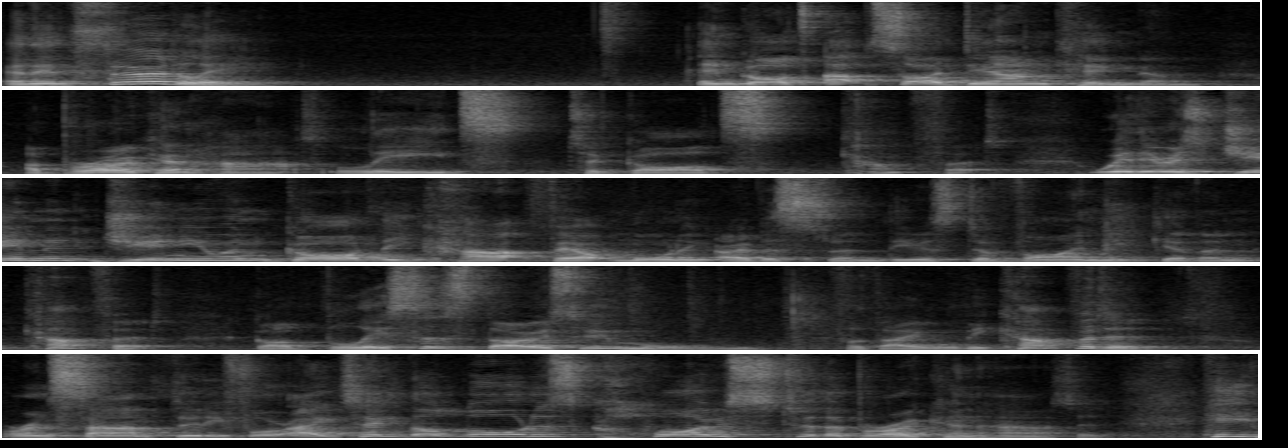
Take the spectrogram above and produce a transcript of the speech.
And then, thirdly, in God's upside down kingdom, a broken heart leads to God's comfort. Where there is gen- genuine, godly, heartfelt mourning over sin, there is divinely given comfort. God blesses those who mourn, for they will be comforted. Or in Psalm 34:18, the Lord is close to the brokenhearted. He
